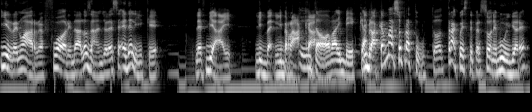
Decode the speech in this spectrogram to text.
il Renoir fuori da Los Angeles ed è lì che l'FBI li, be- li bracca. Li trova, li becca. Li bracca, ma soprattutto tra queste persone bulgare,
